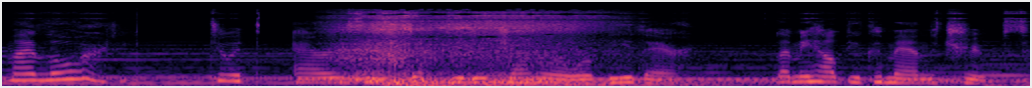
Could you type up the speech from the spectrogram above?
My lord, to it, Ares' deputy general will be there. Let me help you command the troops.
